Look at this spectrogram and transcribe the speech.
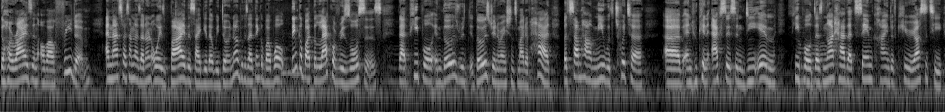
the horizon of our freedom. And that's why sometimes I don't always buy this idea that we don't know because I think about, well, think about the lack of resources that people in those, those generations might have had, but somehow me with Twitter uh, and who can access and DM people does not have that same kind of curiosity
